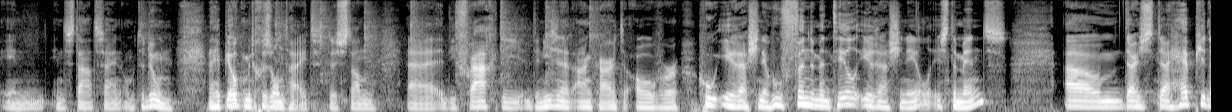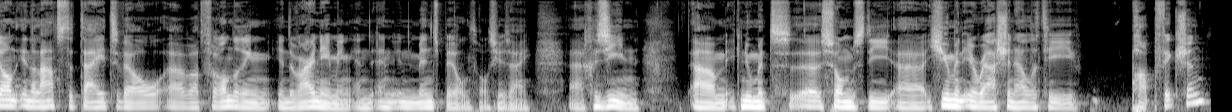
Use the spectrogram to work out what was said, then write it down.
in, in staat zijn om te doen. Dan heb je ook met gezondheid. Dus dan eh, die vraag die Denise net aankaart over hoe irrationeel, hoe fundamenteel irrationeel is de mens. Ehm, daar, daar heb je dan in de laatste tijd wel eh, wat verandering in de waarneming en, en in het mensbeeld, zoals je zei, gezien. Ehm, ik noem het soms die human irrationality pop fiction.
